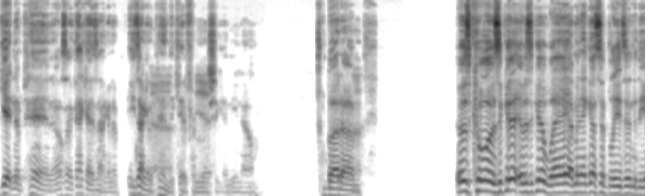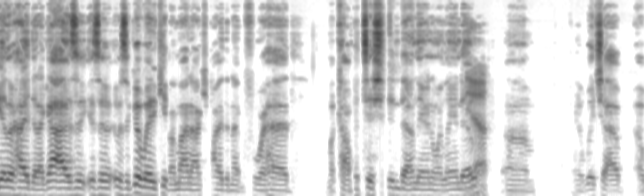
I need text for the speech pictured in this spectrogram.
getting a pin. And I was like, that guy's not gonna he's not gonna pin Uh, the kid from yeah. Michigan, you know. But um, Huh. It was cool. It was a good it was a good way. I mean, I guess it bleeds into the other height that I got. It was a, it's a it was a good way to keep my mind occupied the night before I had my competition down there in Orlando Yeah. um, in which I, I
